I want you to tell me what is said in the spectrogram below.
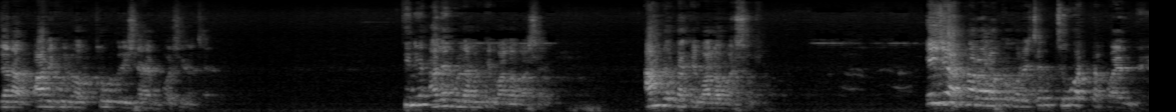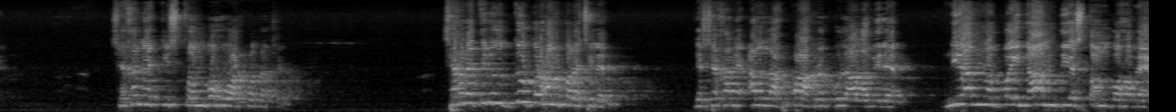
যারা আরিফুল হক চৌধুরী সাহেব বসে আছেন। তিনি আলেমুল আমাকে ভালোবাসেন। আমরা তাকে ভালোবাসি। এই যে আপনারা লক্ষ্য করেছেন চুয়াত্তর পয়েন্টে সেখানে একটি স্তম্ভ হওয়ার কথা ছিল। সেখানে তিনি উদ্যোগ গ্রহণ করেছিলেন যে সেখানে আল্লাহ পাক রব্বুল আলমীর নিরানব্বই নাম দিয়ে স্তম্ভ হবে।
